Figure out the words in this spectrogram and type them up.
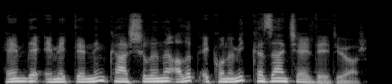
hem de emeklerinin karşılığını alıp ekonomik kazanç elde ediyor.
